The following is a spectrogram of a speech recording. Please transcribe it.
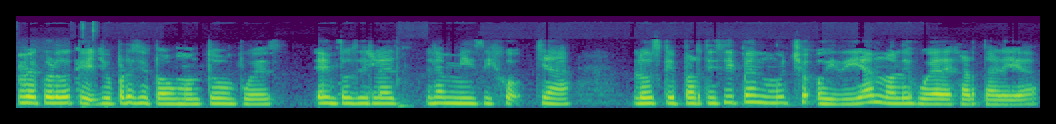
No, me, acuerdo que yo participaba un montón, pues, entonces la, la Miss dijo, ya, los que participen mucho hoy día no les voy a dejar tarea.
